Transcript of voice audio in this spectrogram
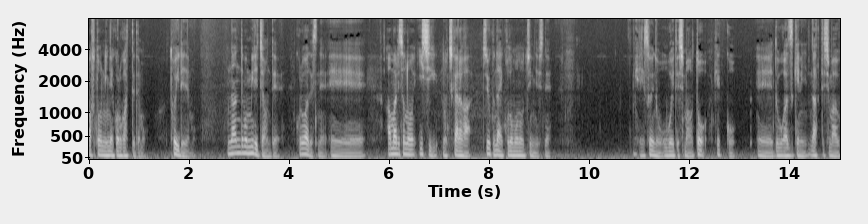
あ、布団に寝転がっててもトイレでも何でも見れちゃうんでこれはですね、えー、あまりその意志の力が強くない子供のうちにですね、えー、そういうのを覚えてしまうと結構、えー、動画付けになってしまう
